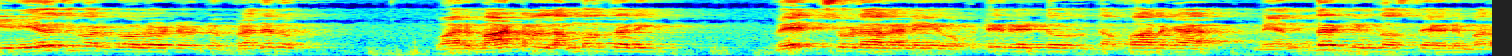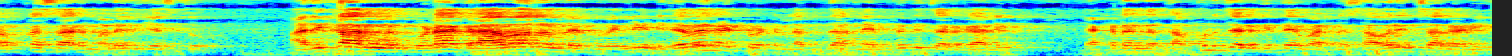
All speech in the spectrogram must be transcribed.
ఈ నియోజకవర్గంలో ఉన్నటువంటి ప్రజలు వారి మాటలు నమ్మొద్దని వేచి చూడాలని ఒకటి రెండు దఫాలుగా మీ అందరికి ఇల్లు వస్తాయని మరొకసారి మనవి చేస్తూ అధికారులను కూడా గ్రామాలలోకి వెళ్ళి నిజమైనటువంటి లబ్ధిదారుల ఎంపిక జరగాలి ఎక్కడైనా తప్పులు జరిగితే వాటిని సవరించాలని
